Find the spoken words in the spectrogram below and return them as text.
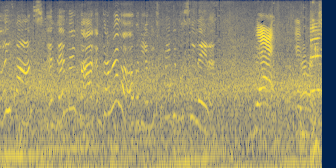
elephants. And then they got a gorilla over there, which maybe we'll see later. Yeah. And He's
